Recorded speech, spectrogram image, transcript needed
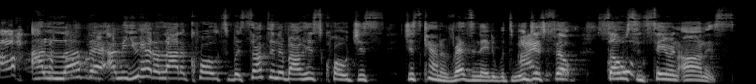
Oh. I love that. I mean, you had a lot of quotes, but something about his quote just just kind of resonated with me. It I- just felt so sincere and honest.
